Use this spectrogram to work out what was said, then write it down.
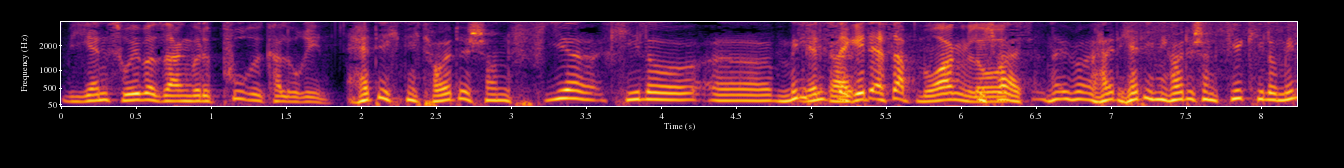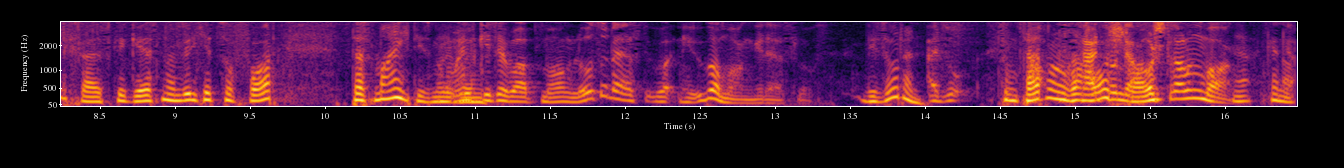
wie Jens Huber sagen würde, pure Kalorien. Hätte ich nicht heute schon vier Kilo äh, Milchreis... Jens, der geht erst ab morgen los. Ich weiß. Ne, Hätte ich nicht heute schon vier Kilo Milchreis gegessen, dann würde ich jetzt sofort... Das mache ich diesmal Moment, übrigens. geht er überhaupt morgen los oder erst über, nee, übermorgen geht er erst los? Wieso denn? Also Zum Zeitpunkt Zeitpunkt der Ausstrahlung. Ausstrahlung morgen. Ja, genau.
